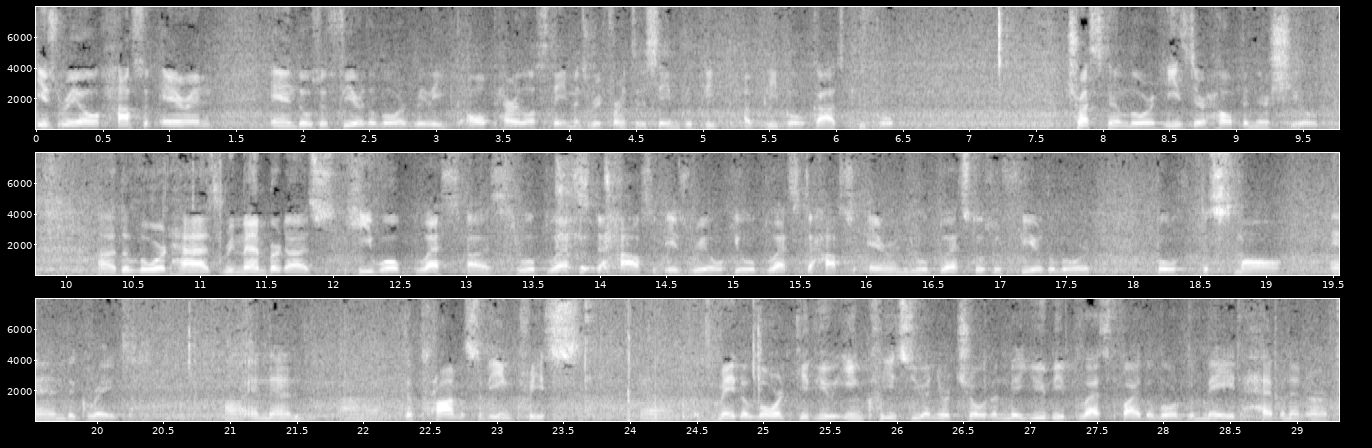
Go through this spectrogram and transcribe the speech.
Israel, house of Aaron, and those who fear the Lord, really all parallel statements referring to the same group of people, God's people. Trust in the Lord, He is their help and their shield. Uh, the Lord has remembered us. He will bless us. He will bless the house of Israel. He will bless the house of Aaron. He will bless those who fear the Lord, both the small and the great. Uh, and then uh, the promise of increase. Uh, may the Lord give you increase, you and your children. May you be blessed by the Lord who made heaven and earth.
